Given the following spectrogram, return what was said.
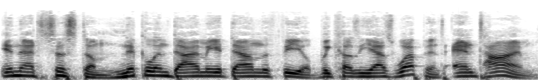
in that system, nickel and diming it down the field because he has weapons and time.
